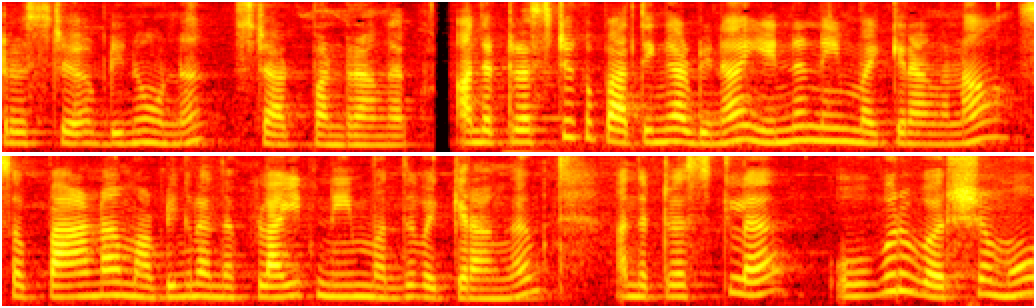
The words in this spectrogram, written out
ட்ரஸ்ட் அப்படின்னு ஒன்று ஸ்டார்ட் பண்ணுறாங்க அந்த ட்ரஸ்ட்டுக்கு பார்த்தீங்க அப்படின்னா என்ன நேம் வைக்கிறாங்கன்னா ஸோ பேனம் அப்படிங்கிற அந்த ஃப்ளைட் நேம் வந்து வைக்கிறாங்க. அந்த ட்ரஸ்ட்டில் ஒவ்வொரு வருஷமும்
